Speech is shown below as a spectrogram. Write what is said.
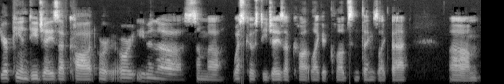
European DJs I've caught, or or even uh, some uh, West Coast DJs I've caught, like at clubs and things like that. Um,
